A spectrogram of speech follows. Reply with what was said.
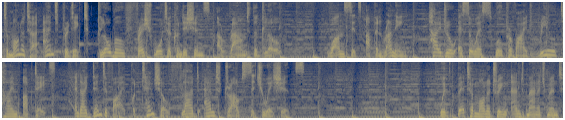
to monitor and predict global freshwater conditions around the globe. Once it's up and running, Hydro SOS will provide real-time updates and identify potential flood and drought situations. With better monitoring and management,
